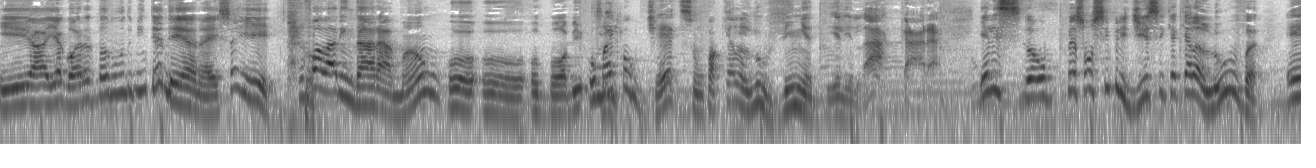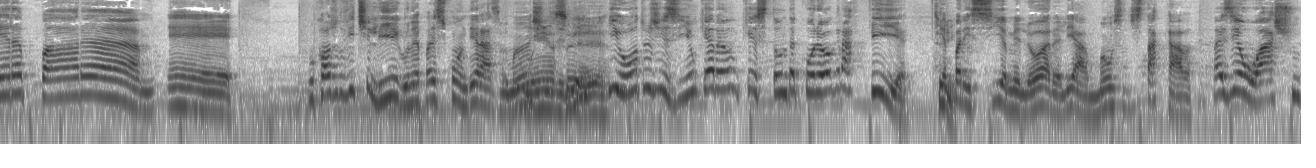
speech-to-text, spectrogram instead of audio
E aí agora todo mundo me entendendo, é isso aí. Por falar em dar a mão, o, o, o Bob, o Michael Jackson com aquela luvinha dele lá, cara. Eles, o pessoal sempre disse que aquela luva era para é, por causa do vitiligo, né? Para esconder as manchas ali. E outros diziam que era questão da coreografia, que aparecia melhor ali, a mão se destacava. Mas eu acho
